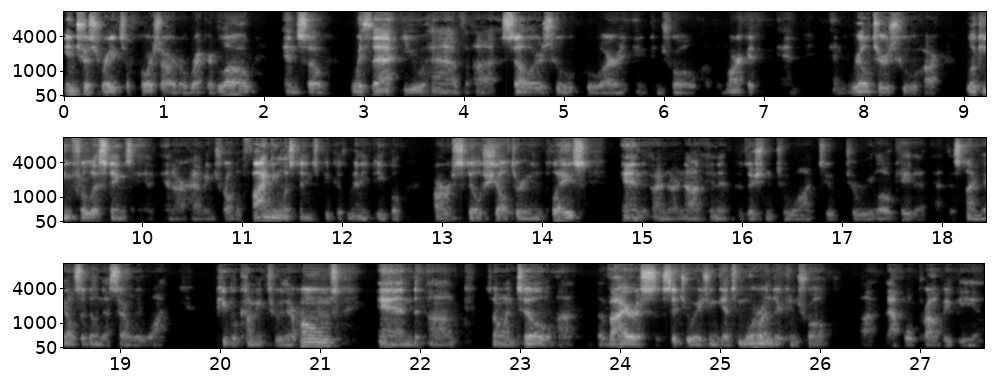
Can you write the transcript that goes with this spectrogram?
Interest rates, of course, are at a record low. And so with that, you have uh, sellers who, who are in control of the market and, and realtors who are looking for listings and, and are having trouble finding listings because many people are still sheltering in place and, and are not in a position to want to, to relocate at, at this time. They also don't necessarily want people coming through their homes. And um, so until uh, the virus situation gets more under control, uh, that will probably be a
